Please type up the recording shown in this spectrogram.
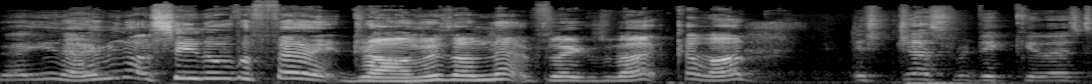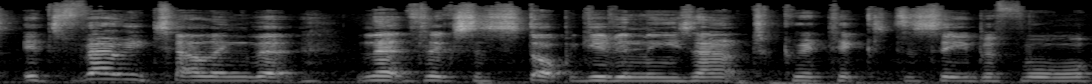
you know, have you not seen all the ferret dramas on Netflix, Matt? Come on. It's just ridiculous. It's very telling that Netflix has stopped giving these out to critics to see before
